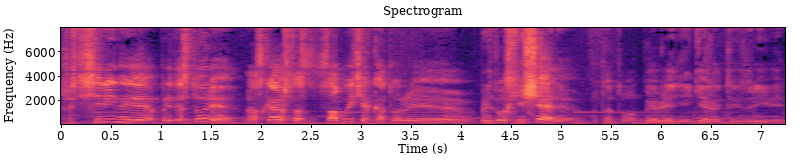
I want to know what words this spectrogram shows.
Шестисерийная предыстория расскажет о событиях, которые предвосхищали вот это вот появление Геральта из Риви.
